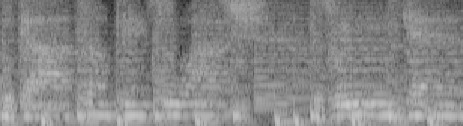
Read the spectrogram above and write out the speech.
We got some games to watch this weekend.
